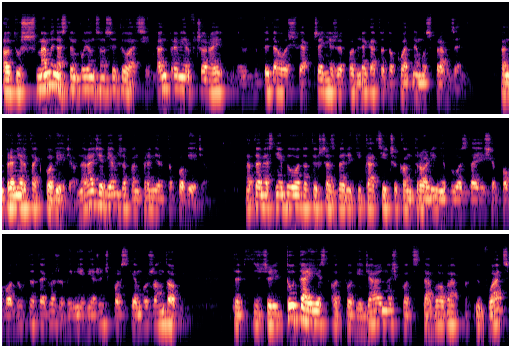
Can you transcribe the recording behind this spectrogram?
Otóż mamy następującą sytuację. Pan premier wczoraj wydał oświadczenie, że podlega to dokładnemu sprawdzeniu. Pan premier tak powiedział. Na razie wiem, że pan premier to powiedział. Natomiast nie było dotychczas weryfikacji czy kontroli, nie było, zdaje się, powodów do tego, żeby nie wierzyć polskiemu rządowi. Czyli tutaj jest odpowiedzialność podstawowa władz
